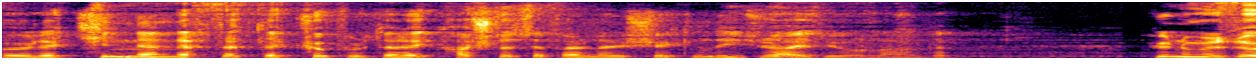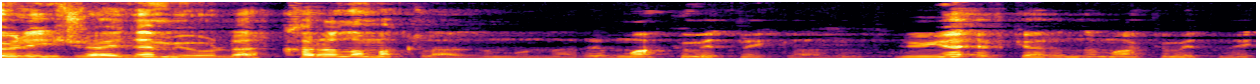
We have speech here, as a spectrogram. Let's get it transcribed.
böyle kinle, nefretle köpürterek Haçlı seferleri şeklinde icra ediyorlardı. Günümüzde öyle icra edemiyorlar. Karalamak lazım bunları, mahkum etmek lazım. Dünya efkarında mahkum etmek,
